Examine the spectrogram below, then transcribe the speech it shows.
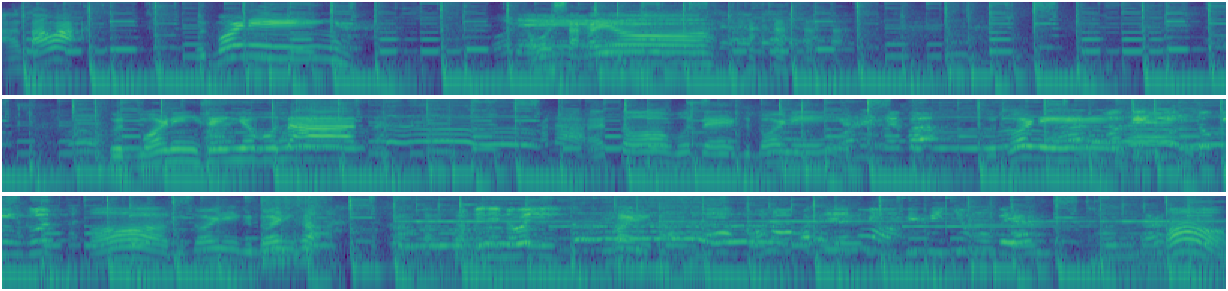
Ang tama. Good morning! Morning. Kamusta kayo? Good morning sa inyo po lahat. Ito, buti. Good morning. Morning, Repa. Good morning. Looking good. Looking good. Oh, good morning. Good morning ka. Sabi ni Noel. Good morning ka. Wala pa rin mo. Video mo ba yan? Oh.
